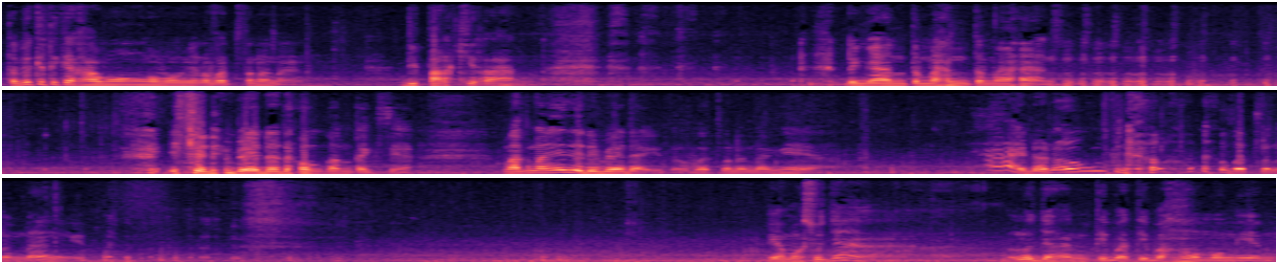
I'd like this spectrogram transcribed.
tapi ketika kamu ngomongin obat penenang di parkiran dengan teman-teman. Itu jadi beda dong konteksnya. Maknanya jadi beda gitu obat penenangnya ya, ya I don't know kenapa? Obat penenang gitu. Ya maksudnya lu jangan tiba-tiba ngomongin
